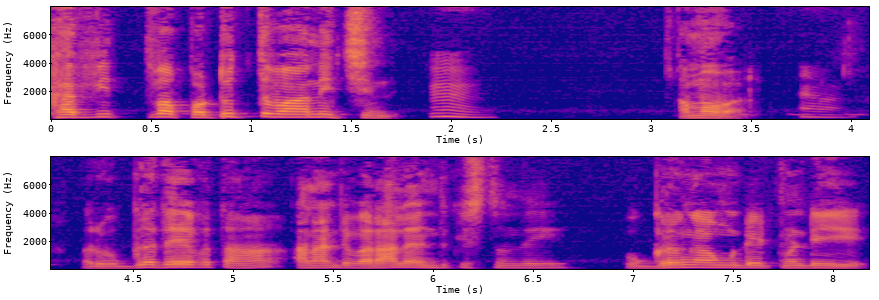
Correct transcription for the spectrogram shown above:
కవిత్వ పటుత్వాన్ని ఇచ్చింది. అమ్మవారు. మరి ఉగ్రదేవత అలాంటి వరాలు ఎందుకు ఇస్తుంది? ఉగ్రంగా ఉండేటువంటి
